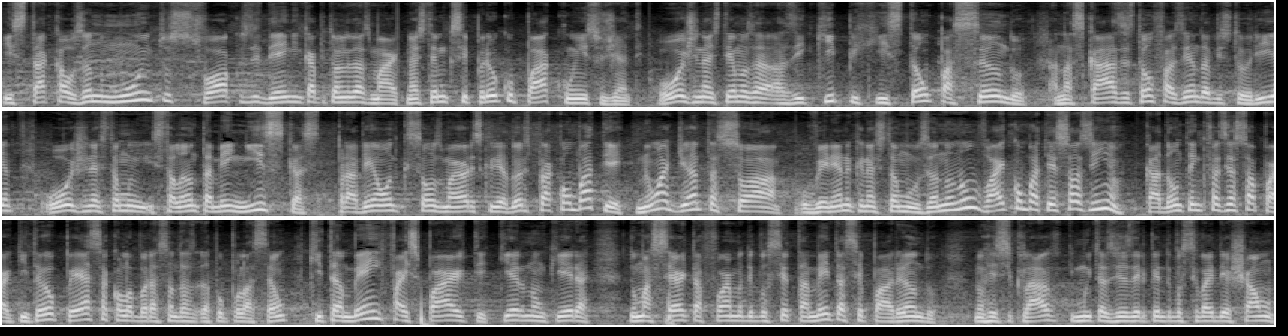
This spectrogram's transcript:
está causando muitos focos de dengue em Capitão das Marcas. Nós temos que se preocupar com isso, gente. Hoje nós temos as equipes que estão passando nas casas, estão fazendo a vistoria. Hoje nós estamos instalando também iscas para ver onde que são os maiores criadores para combater. Não adianta só o veneno que nós estamos usando, não vai combater sozinho. Cada um tem que fazer a sua parte. Então eu peço a colaboração da, da população, que também faz parte, queira ou não queira, de uma certa forma de você também estar tá separando no reciclável, que muitas vezes de repente você vai deixar um,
